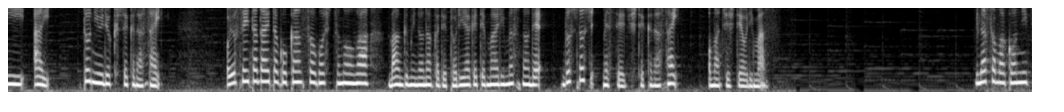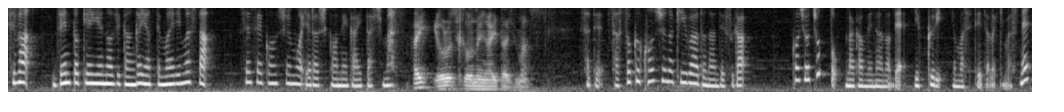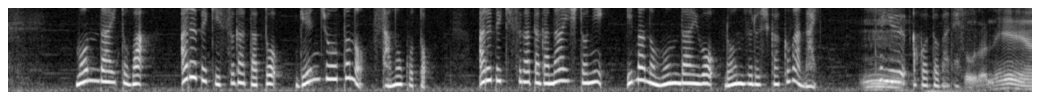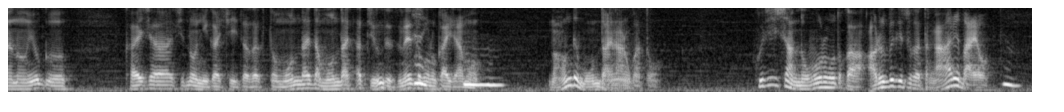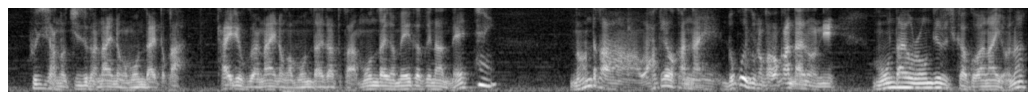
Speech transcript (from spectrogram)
ZENTOKEIEI と入力してください。お寄せいただいたご感想、ご質問は番組の中で取り上げてまいりますので、どしどしメッセージしてください。お待ちしております。皆様こんにちは。全都経営の時間がやってまいりました。先生、今週もよろしくお願いいたします。はい、よろしくお願いいたします。さて、早速今週のキーワードなんですが、今週はちょっと長めなのでゆっくり読ませていただきますね問題とはあるべき姿と現状との差のこと。あるべき姿がない人に今の問題を論ずる資格はない。というお言葉です、そうだね。あのよく会社のに行かせていただくと問題だ問題だって言うんですね、はい、どこの会社も、うん、なんで問題なのかと。富士山登ろうとかあるべき姿があればよ、うん、富士山の地図がないのが問題とか体力がないのが問題だとか問題が明確なんね、はい、なんだかわけわかんない。どこ行くのかわかんないのに問題を論じる資格はないよな。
